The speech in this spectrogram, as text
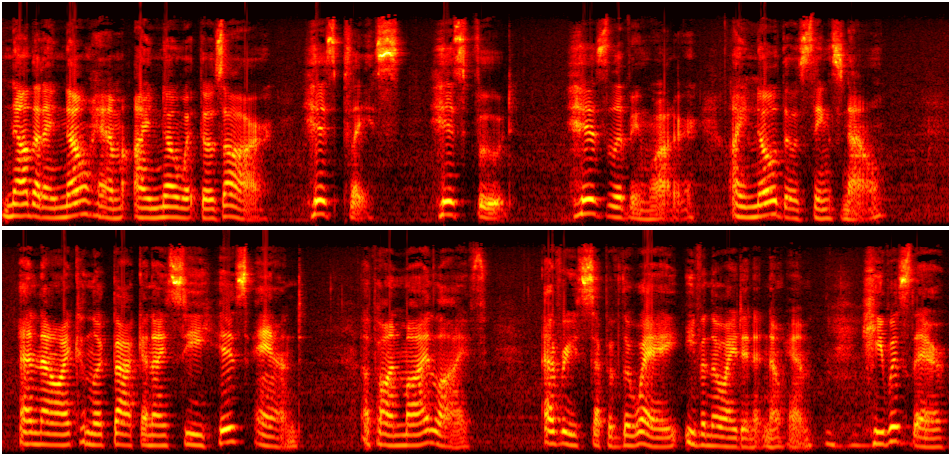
Now that I know him, I know what those are his place, his food, his living water. I know those things now. And now I can look back and I see his hand upon my life every step of the way, even though I didn't know him. Mm-hmm. He was there,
